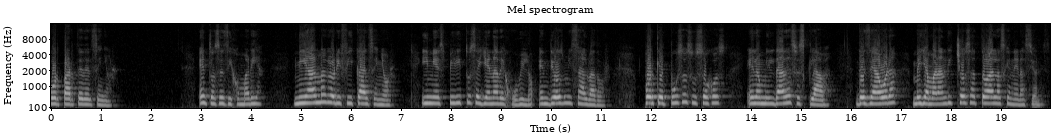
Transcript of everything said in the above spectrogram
por parte del Señor. Entonces dijo María, mi alma glorifica al Señor, y mi espíritu se llena de júbilo en Dios mi Salvador, porque puso sus ojos en la humildad de su esclava. Desde ahora me llamarán dichosa todas las generaciones,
